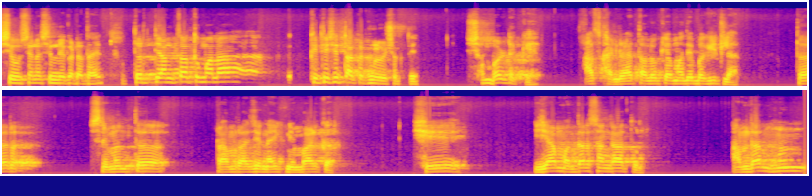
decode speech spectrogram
शिवसेना शिंदे गटात आहेत. तर त्यांचा तुम्हाला कितीशी ताकद मिळू शकते? शंभर टक्के. आज खंडाळा तालुक्यामध्ये बघितलं तर श्रीमंत रामराजे नाईक निंबाळकर हे या मतदारसंघातून आमदार म्हणून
